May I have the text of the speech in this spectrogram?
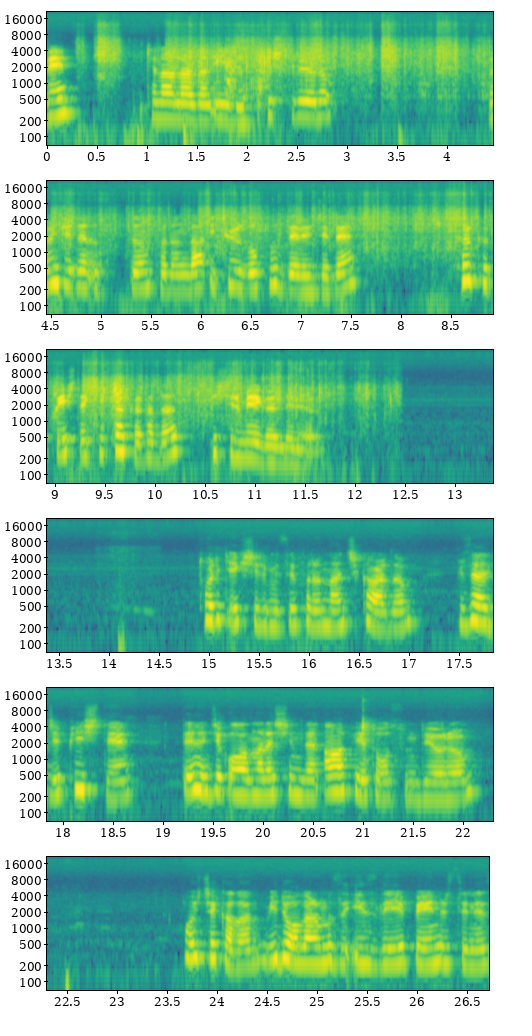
Ve kenarlardan iyice sıkıştırıyorum. Önceden ısıttığım fırında 230 derecede 40-45 dakika kadar pişirmeye gönderiyorum. Torik ekşilimizi fırından çıkardım. Güzelce pişti. Deneyecek olanlara şimdiden afiyet olsun diyorum. Hoşçakalın. Videolarımızı izleyip beğenirseniz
